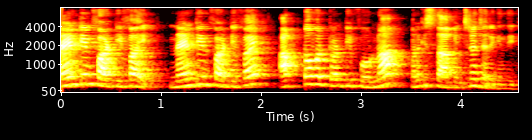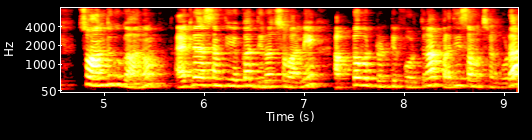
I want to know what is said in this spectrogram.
nineteen forty five nineteen forty five October twenty ఫోర్న మనకి స్థాపించడం జరిగింది. సో అందుకు గాను ఐక్యరాజ్య సమితి యొక్క దినోత్సవాన్ని అక్టోబర్ ట్వంటీ ఫోర్త్న ప్రతి సంవత్సరం కూడా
